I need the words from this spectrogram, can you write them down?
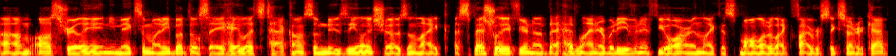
um, australia and you make some money but they'll say hey let's tack on some new zealand shows and like especially if you're not the headliner but even if you are in like a smaller like five or six hundred cap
